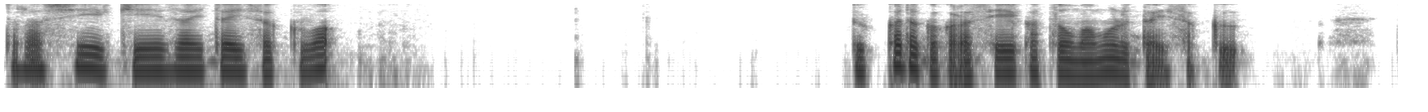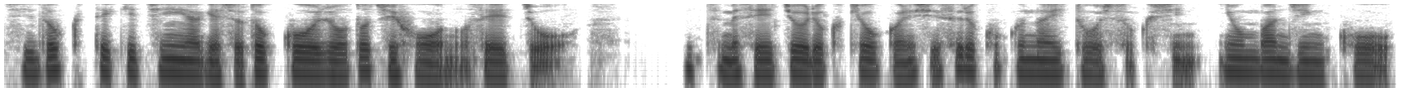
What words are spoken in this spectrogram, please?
新しい経済対策は、物価高から生活を守る対策、持続的賃上げ所得向上と地方の成長、三つ目成長力強化に資する国内投資促進、四番人口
